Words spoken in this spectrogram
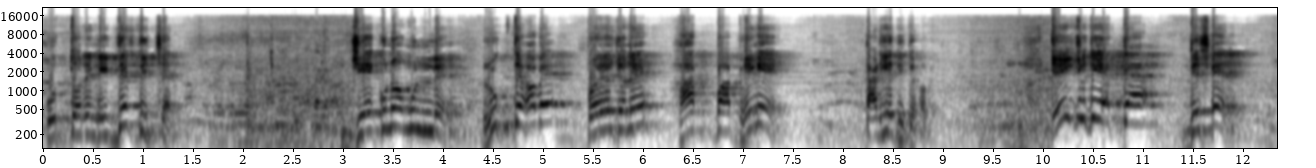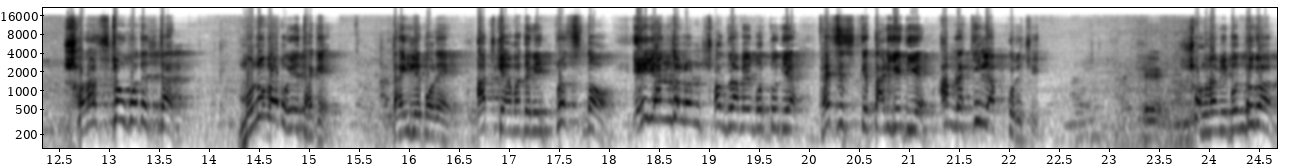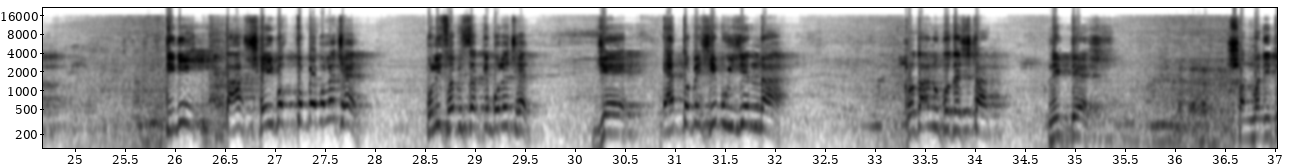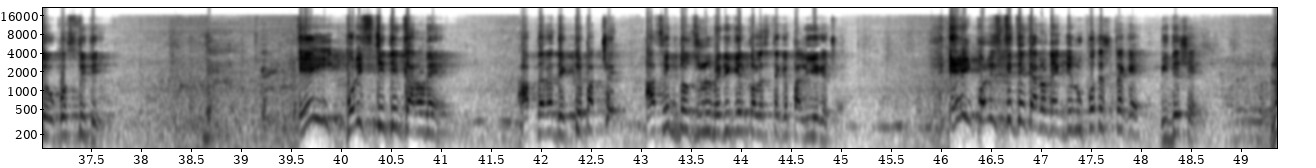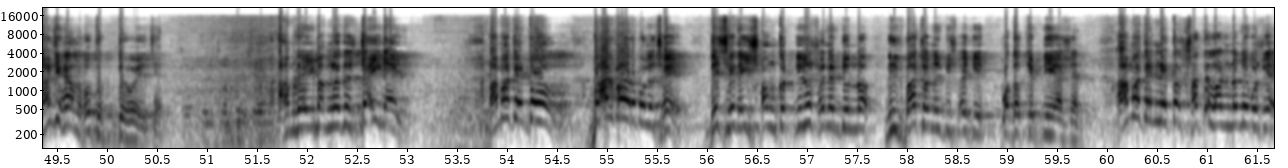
উত্তরে নির্দেশ দিচ্ছেন। যে কোনো মূল্যে রুখতে হবে, প্রয়োজনে হাত পা ভেঙে তাড়িয়ে দিতে হবে। এই যদি একটা দেশের স্বরাষ্ট্র উপদেষ্টার মনোভাব হয়ে থাকে, তাইলে পরে আজকে আমাদের এই প্রশ্ন, এই আন্দোলন সংগ্রামের মধ্য দিয়ে ফ্যাসিস্টকে তাড়িয়ে দিয়ে আমরা কি লাভ করেছি? সংগ্রামী বন্ধুগণ তিনি তার সেই বক্তব্যে বলেছেন, পুলিশ অফিসারকে বলেছেন যে এত বেশি বুঝছেন না প্রধান উপদেষ্টার নির্দেশ, সম্মানিত উপস্থিতি। এই পরিস্থিতির কারণে আপনারা দেখতে পাচ্ছেন, আসিফ নজরুল মেডিকেল কলেজ থেকে পালিয়ে গেছে। এই পরিস্থিতির কারণে একজন উপদেষ্টাকে বিদেশে নাজেহাল হতে হয়েছে। আমরা এই বাংলাদেশ চাই নাই। আমাদের দল বারবার বলেছে, দেশের এই সংকট নিরসনের জন্য নির্বাচনের বিষয়টি পদক্ষেপ নিয়ে আসেন। আমাদের নেতার সাথে লন্ডনে বসে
